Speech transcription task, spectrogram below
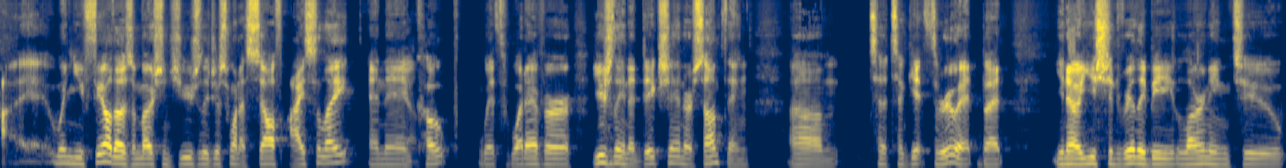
I, when you feel those emotions, you usually just want to self isolate and then Yeah. cope with whatever, usually an addiction or something, um, to to get through it. But you know, you should really be learning to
